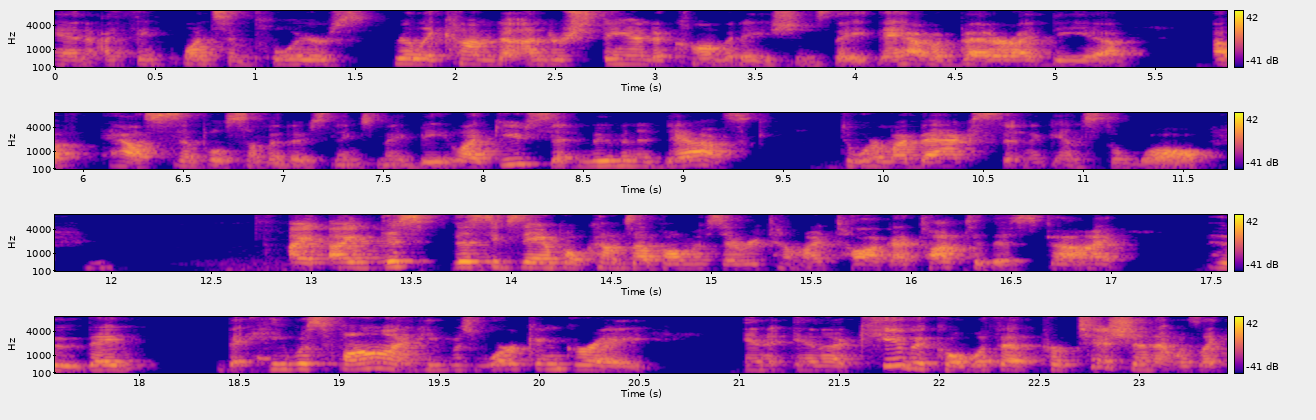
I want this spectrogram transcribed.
And I think once employers really come to understand accommodations, they, they have a better idea of how simple some of those things may be. Like you said, moving a desk to where my back's sitting against the wall. I, I this this example comes up almost every time I talk. I talked to this guy who they that he was fine. He was working great in, in a cubicle with a partition that was like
